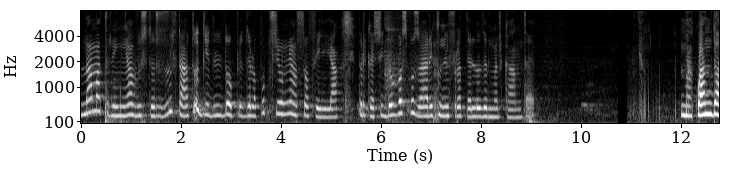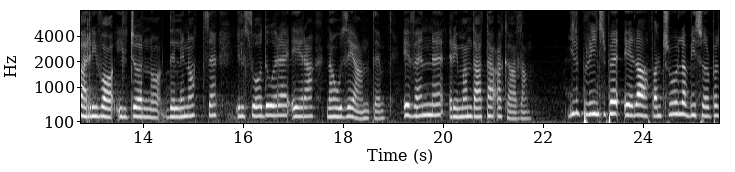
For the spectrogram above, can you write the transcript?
La matrigna, visto il risultato, diede il doppio della pozione a sua figlia perché si doveva sposare con il fratello del mercante. Ma quando arrivò il giorno delle nozze, il suo odore era nauseante e venne rimandata a casa. Il principe e la fanciulla vissero per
